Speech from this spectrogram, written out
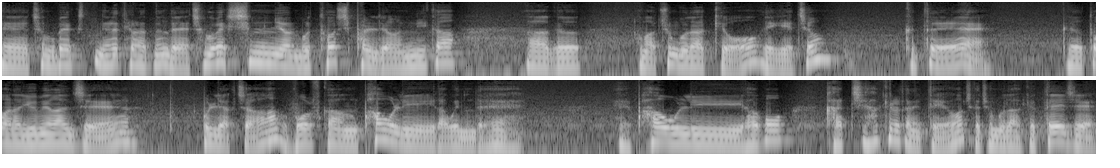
예, 1900년에 태어났는데 1910년부터 18년이니까 아, 그 아마 중고등학교 얘기했죠. 그때 그 또 하나 유명한 이제 물리학자 wolfgang 파울리라고 있는데 예, 파울리하고 같이 학교를 다녔대요. 제가 중고등학교 때 이제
